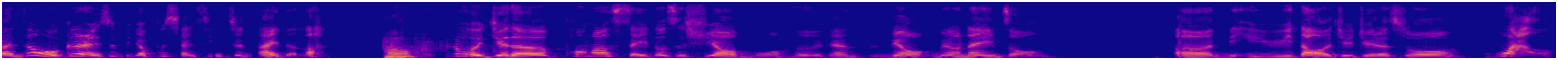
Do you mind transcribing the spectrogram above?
反正我个人是比较不相信真爱的啦。啊？因为我觉得碰到谁都是需要磨合这样子，没有没有那一种，呃，你一遇到就觉得说，哇哦。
